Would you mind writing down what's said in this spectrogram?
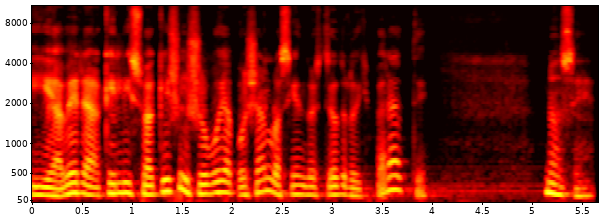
y a ver aquel hizo aquello y yo voy a apoyarlo haciendo este otro disparate. No sé.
